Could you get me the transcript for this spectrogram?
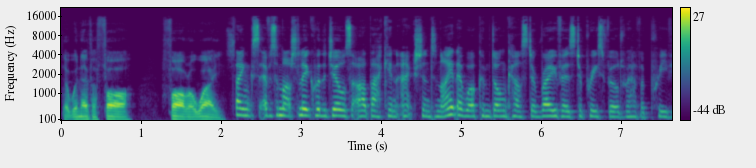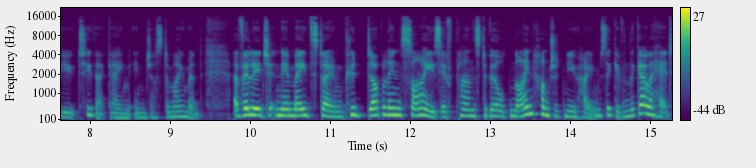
that we're never far far away. Thanks ever so much, Luke. Well, the Gills are back in action tonight. They welcome Doncaster Rovers to Priestfield. We'll have a preview to that game in just a moment. A village near Maidstone could double in size if plans to build 900 new homes are given the go ahead.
